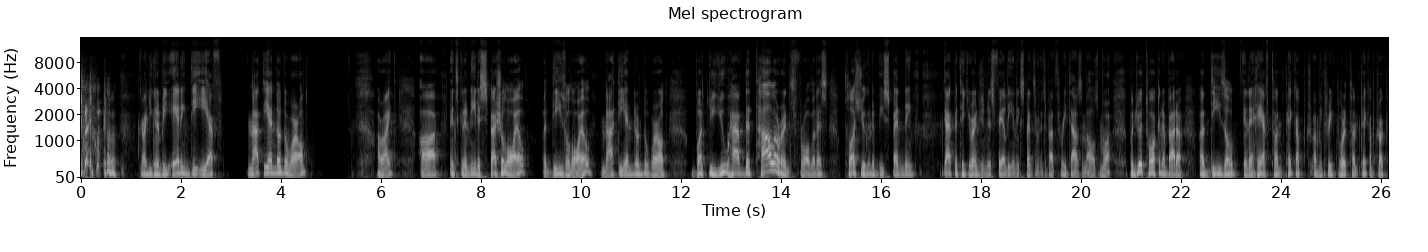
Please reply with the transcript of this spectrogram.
Are you going to be adding DEF. Not the end of the world. All right. Uh, it's going to need a special oil, a diesel oil. Not the end of the world but do you have the tolerance for all of this? Plus, you're going to be spending. That particular engine is fairly inexpensive. It's about three thousand dollars more. But you're talking about a, a diesel in a half ton pickup. I mean, three quarter ton pickup truck.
